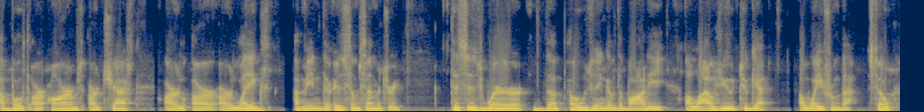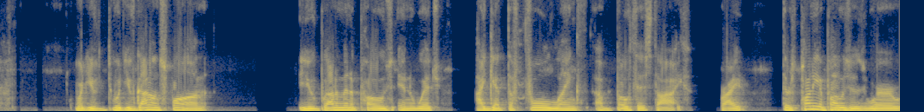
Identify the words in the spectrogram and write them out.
of both our arms, our chest, our our our legs, I mean, there is some symmetry. This is where the posing of the body allows you to get away from that. So, what you've what you've got on Spawn, you've got him in a pose in which I get the full length of both his thighs, right? there's plenty of poses where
